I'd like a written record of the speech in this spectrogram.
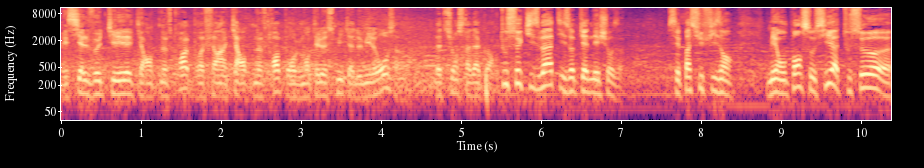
mais si elle veut utiliser le 49.3, elle pourrait faire un 49.3 pour augmenter le SMIC à 2000 euros. Là-dessus, on serait d'accord. Tous ceux qui se battent, ils obtiennent des choses. C'est pas suffisant. Mais on pense aussi à tous ceux euh,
